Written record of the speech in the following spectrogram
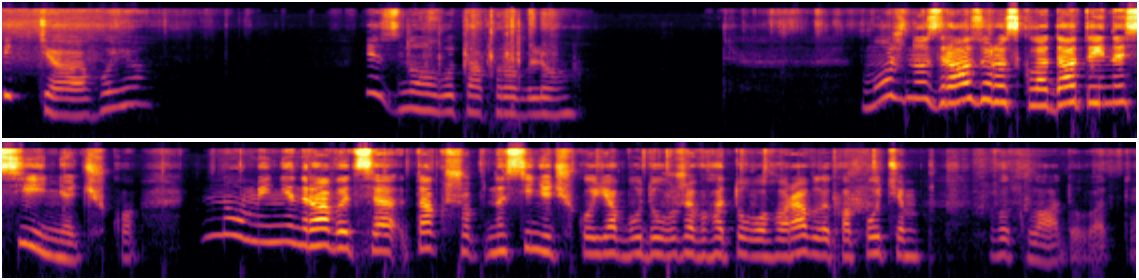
Підтягую. І знову так роблю. Можна зразу розкладати і насіннячко. Мені нравиться так, щоб насіннячко я буду вже в готового равлика потім викладувати.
